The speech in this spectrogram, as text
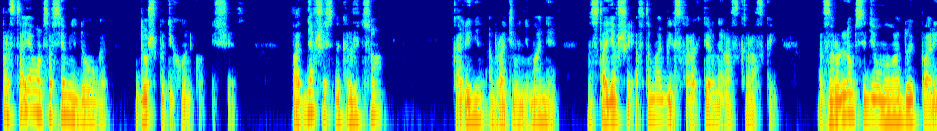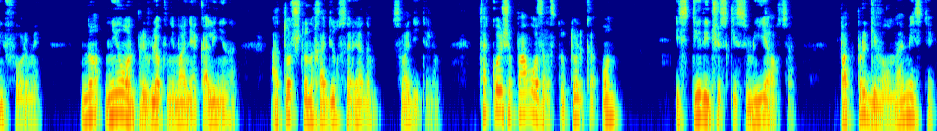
Простоял он совсем недолго, дождь потихоньку исчез. Поднявшись на крыльцо, Калинин обратил внимание Настоявший автомобиль с характерной раскраской. За рулем сидел молодой парень в форме. Но не он привлек внимание Калинина, а тот, что находился рядом с водителем. Такой же по возрасту, только он истерически смеялся, подпрыгивал на месте,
